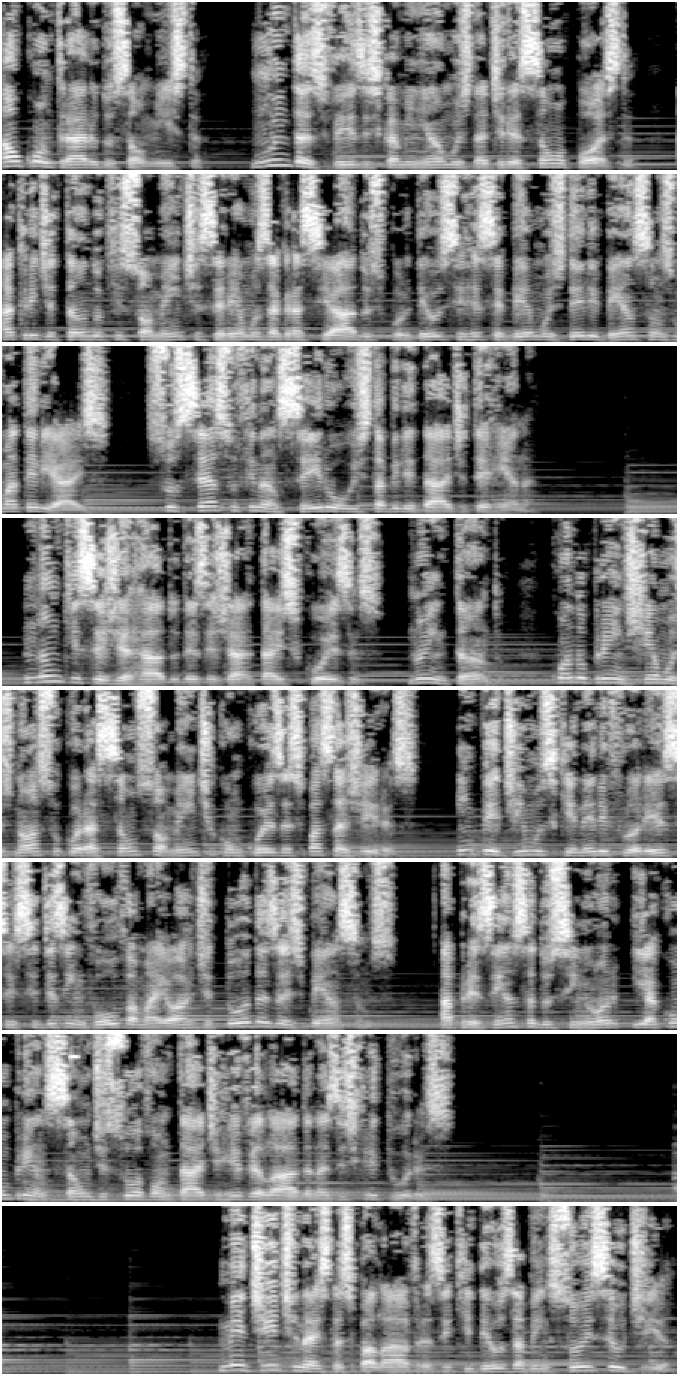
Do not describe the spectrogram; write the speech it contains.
Ao contrário do salmista, muitas vezes caminhamos na direção oposta, acreditando que somente seremos agraciados por Deus se recebermos dele bênçãos materiais, sucesso financeiro ou estabilidade terrena. Não que seja errado desejar tais coisas, no entanto, quando preenchemos nosso coração somente com coisas passageiras, impedimos que nele floresça e se desenvolva a maior de todas as bênçãos, a presença do Senhor e a compreensão de Sua vontade revelada nas Escrituras. Medite nestas palavras e que Deus abençoe seu dia.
